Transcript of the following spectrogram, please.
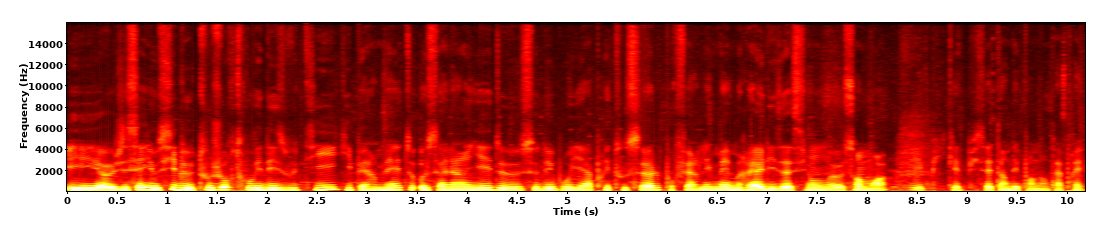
Et j'essaye aussi de toujours trouver des outils qui permettent aux salariés de se débrouiller après tout seul pour faire les mêmes réalisations sans moi et puis qu'elles puissent être indépendantes après.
